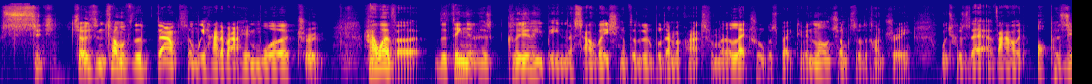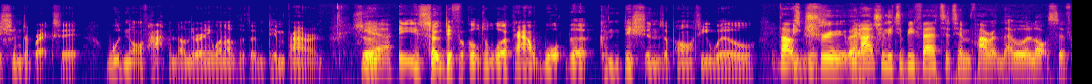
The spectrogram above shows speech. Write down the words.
shows that some of the doubts that we had about him were true. However, the thing that has clearly been the salvation of the Liberal Democrats from an electoral perspective in large chunks of the country, which was their avowed opposition to Brexit, would not have happened under anyone other than Tim Farron. So Yeah. it is so difficult to work out what the conditions a party will. That's exist- true. And actually, to be fair to Tim Farron, there were lots of,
